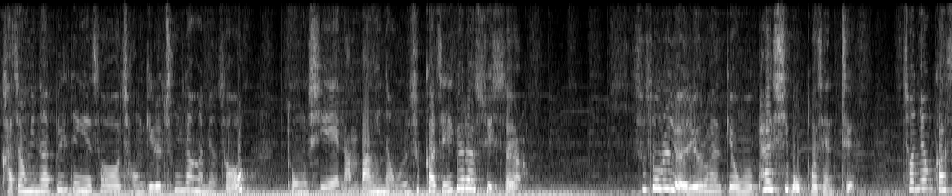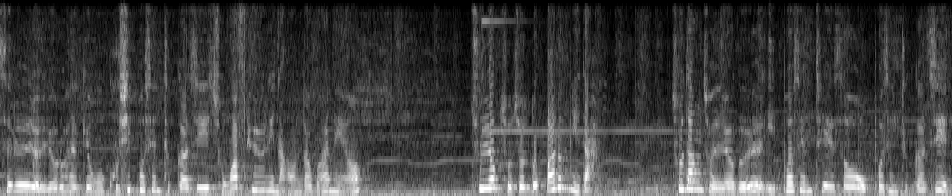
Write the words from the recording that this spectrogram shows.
가정이나 빌딩에서 전기를 충당하면서 동시에 난방이나 온수까지 해결할 수 있어요. 수소를 연료로 할 경우 85%, 천연가스를 연료로 할 경우 90%까지 종합 효율이 나온다고 하네요. 출력 조절도 빠릅니다. 초당 전력을 2%에서 5%까지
